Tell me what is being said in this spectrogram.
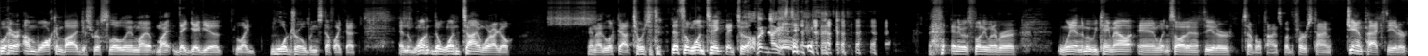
where I'm walking by just real slowly and my, my they gave you like wardrobe and stuff like that. And the one the one time where I go and I looked out towards the, that's the one take they took. Oh, nice. and it was funny whenever when the movie came out and went and saw it in a theater several times, but the first time jam packed theater,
